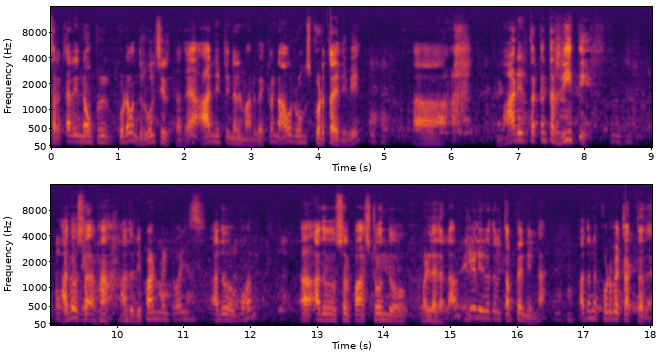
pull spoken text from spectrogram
ಸರ್ಕಾರಿ ನೌಕರಿಗೂ ಕೂಡ ಒಂದು ರೂಲ್ಸ್ ಇರ್ತದೆ. ಆ ನಿಟ್ಟಿನಲ್ಲಿ ಮಾಡಬೇಕು. ನಾವು ರೂಮ್ಸ್ ಕೊಡ್ತಾ ಇದ್ದೀವಿ. ಮಾಡಿರ್ತಕ್ಕಂಥ ರೀತಿ. ಅದು ಸ ಹಾಂ ಅದು ಡಿಪಾರ್ಟ್ಮೆಂಟ್ ವೈಸ್ ಅದು ಮೋಹನ್ ಅದು ಸ್ವಲ್ಪ ಅಷ್ಟೊಂದು ಒಳ್ಳೇದಲ್ಲ. ಅವ್ರು ಕೇಳಿರೋದ್ರಲ್ಲಿ ತಪ್ಪೇನಿಲ್ಲ. ಅದನ್ನು ಕೊಡಬೇಕಾಗ್ತದೆ.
